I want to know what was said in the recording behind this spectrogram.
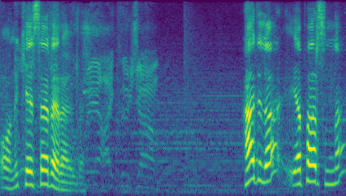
Onu keser herhalde. Hadi la yaparsın la.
